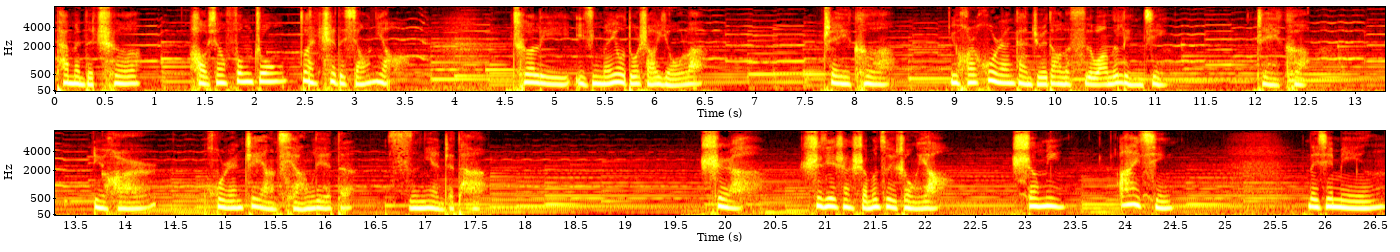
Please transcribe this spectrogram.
他们的车好像风中断翅的小鸟。车里已经没有多少油了。这一刻，女孩忽然感觉到了死亡的临近。这一刻，女孩忽然这样强烈的思念着他。是啊，世界上什么最重要？生命，爱情。那些名，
